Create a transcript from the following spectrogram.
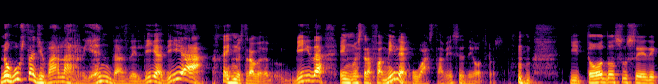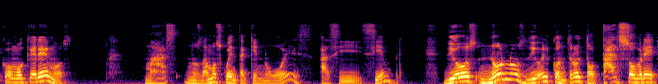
nos gusta llevar las riendas del día a día en nuestra vida, en nuestra familia o hasta a veces de otros. y todo sucede como queremos. Mas nos damos cuenta que no es así siempre. Dios no nos dio el control total sobre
